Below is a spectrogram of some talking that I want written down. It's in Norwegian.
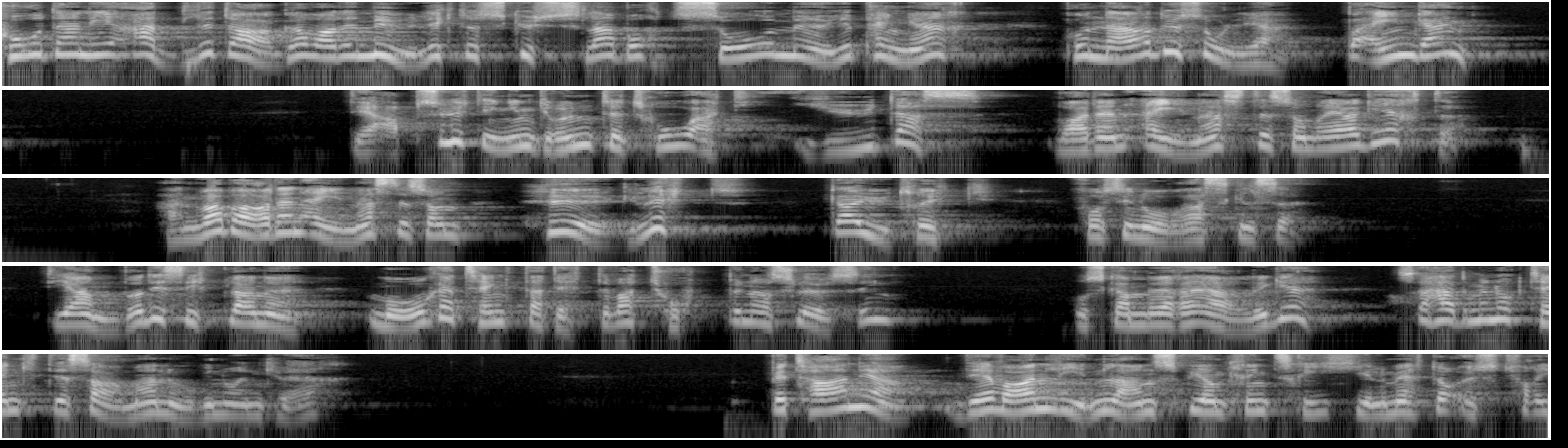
Hvordan i alle dager var det mulig å skusle bort så mye penger på nardusolje på én gang? Det er absolutt ingen grunn til å tro at Judas var den eneste som reagerte. Han var bare den eneste som høglytt ga uttrykk for sin overraskelse. De andre disiplene må òg ha tenkt at dette var toppen av sløsing. Og skal vi være ærlige, så hadde vi nok tenkt det samme noen og enhver. Betania det var en liten landsby omkring tre kilometer øst for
